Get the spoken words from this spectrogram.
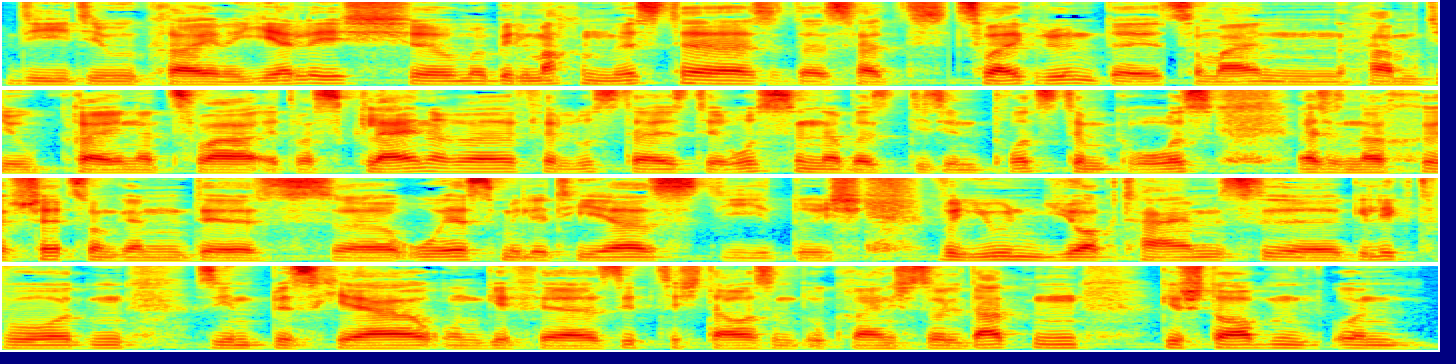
die die Ukraine jährlich äh, mobil machen müsste. Also das hat zwei Gründe. Zum einen haben die Ukrainer zwar etwas kleinere Verluste als die Russen, aber die sind trotzdem groß. Also nach Schätzungen des äh, US-Militärs, die durch The New York Times gelegt wurden, sind bisher ungefähr 70.000 ukrainische Soldaten gestorben. Und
